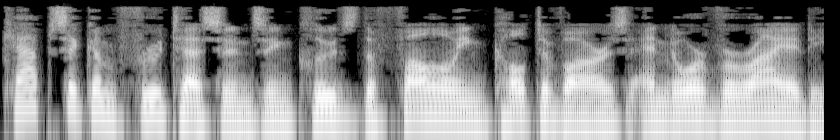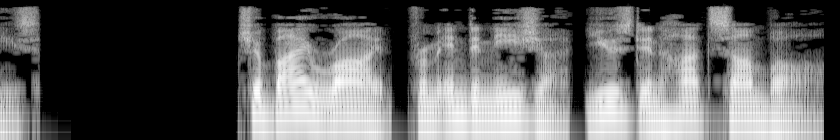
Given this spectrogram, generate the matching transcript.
Capsicum frutescens includes the following cultivars and or varieties Cabai rawit, from Indonesia, used in hot sambal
